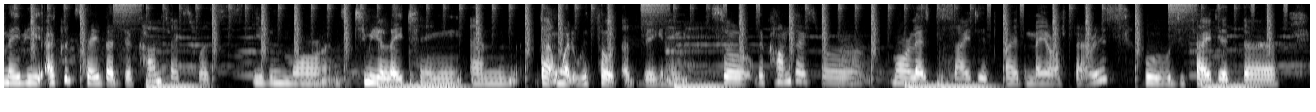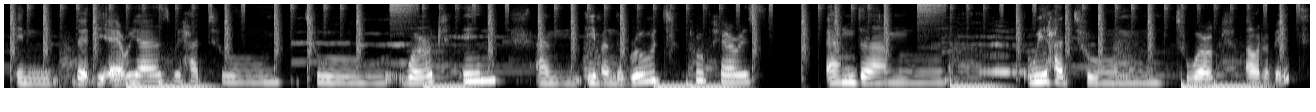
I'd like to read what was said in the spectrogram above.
maybe I could say that the context was even more stimulating and than what we thought at the beginning. So the context were more or less decided by the mayor of Paris, who decided the in the, the areas we had to to work in, and even the route through Paris, and um, we had to to work out of it.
